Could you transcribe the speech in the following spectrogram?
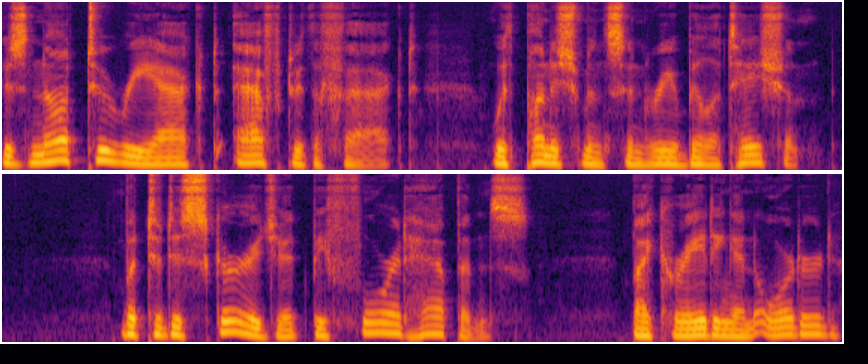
is not to react after the fact with punishments and rehabilitation, but to discourage it before it happens by creating an ordered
